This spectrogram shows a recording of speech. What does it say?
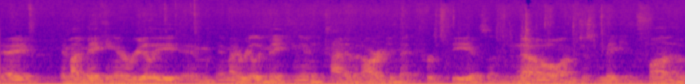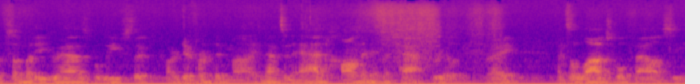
okay, am I making a really, am, am I really making any kind of an argument for theism? No, I'm just making fun of somebody who has beliefs that are different than mine. That's an ad hominem attack, really, right? That's a logical fallacy.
